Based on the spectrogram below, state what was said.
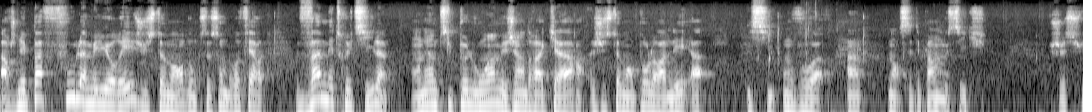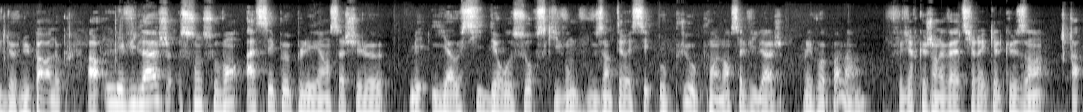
Alors je n'ai pas full amélioré justement, donc ce sombre fer va m'être utile. On est un petit peu loin mais j'ai un dracard justement pour le ramener. Ah, ici on voit un... Non c'était pas un moustique je suis devenu parano. Alors les villages sont souvent assez peuplés, hein, sachez-le, mais il y a aussi des ressources qui vont vous intéresser au plus haut point dans ces villages. On les voit pas là. Hein. Faut dire que j'en avais attiré quelques-uns. Ah.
